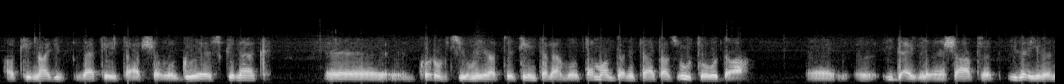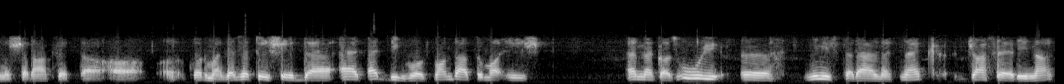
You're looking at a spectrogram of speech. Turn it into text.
aki nagy vetétársa volt Gruevskinek, korrupció miatt kénytelen volt lemondani, tehát az utóda ideiglenes átvett, ideiglenesen átvette a, a kormány vezetését, de eddig volt mandátuma, és ennek az új miniszterelnöknek, Jafferinak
